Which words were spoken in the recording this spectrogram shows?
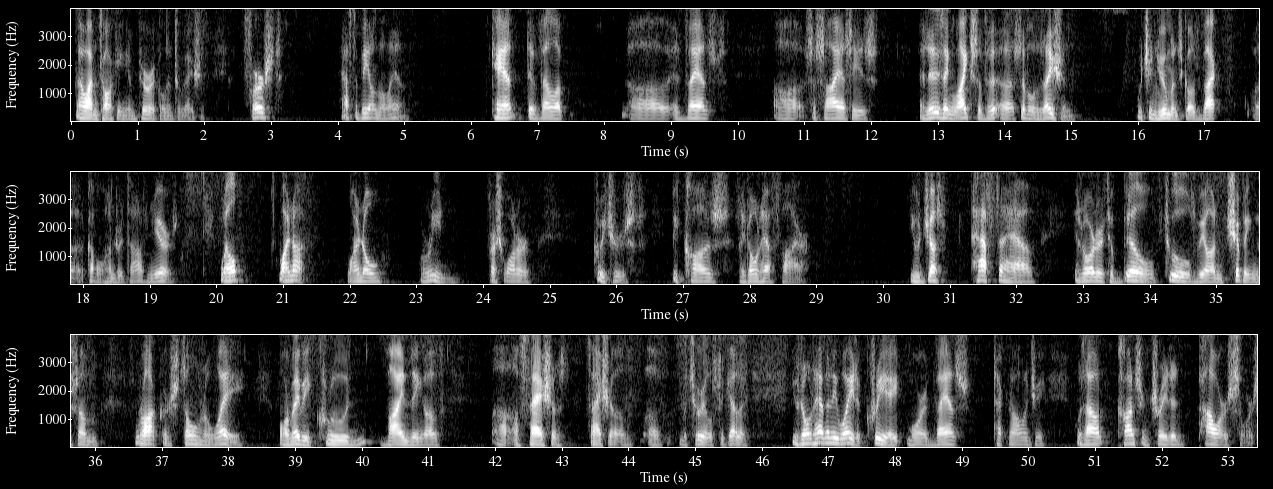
Now I'm talking empirical information. First, have to be on the land. Can't develop advanced uh, societies and anything like uh, civilization, which in humans goes back uh, a couple hundred thousand years. Well, why not? Why no marine, freshwater creatures? Because they don't have fire. You just have to have, in order to build tools beyond chipping some rock or stone away, or maybe crude binding of, uh, of fascia, fascia of, of materials together, you don't have any way to create more advanced technology without concentrated power source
